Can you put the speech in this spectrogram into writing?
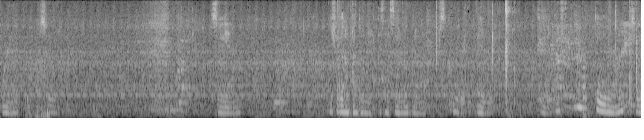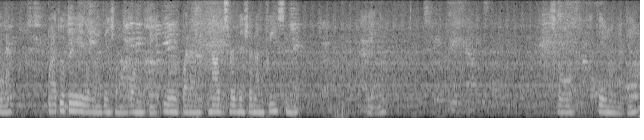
forehead ko. So, so yan. Hindi siya ganun kadumi kasi sa loob lang. Ayun. So, after mag-toner, so, patutuyuin lang natin siya ng konti. Yung parang na-absorb na siya ng face mo. Yan. So, tingnan natin.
